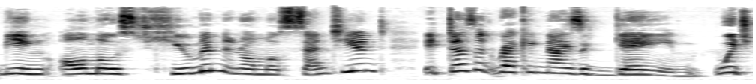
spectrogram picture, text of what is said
being almost human and almost sentient, it doesn't recognize a game, which.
